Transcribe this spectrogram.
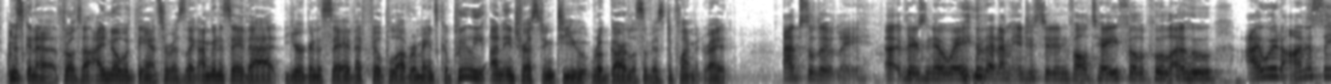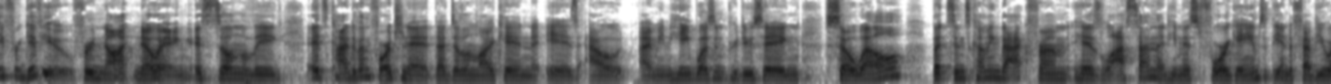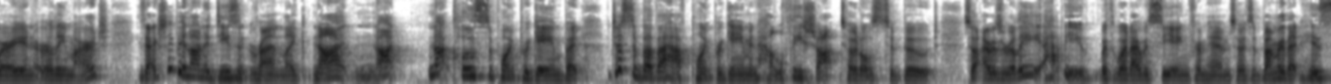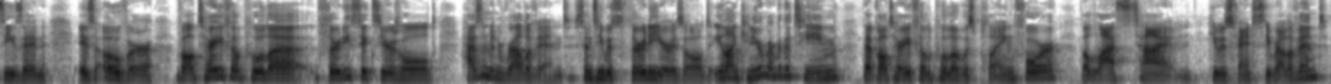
I'm just gonna throw this out. I know what the answer is. Like, I'm gonna say that you're gonna say that Phil remains completely uninteresting to you, regardless of his deployment, right? Absolutely. Uh, there's no way that I'm interested in Valtteri Filppula, who I would honestly forgive you for not knowing is still in the league. It's kind of unfortunate that Dylan Larkin is out. I mean, he wasn't producing so well, but since coming back from his last time that he missed four games at the end of February and early March, he's actually been on a decent run. Like, not, not not close to point per game, but just above a half point per game and healthy shot totals to boot. So I was really happy with what I was seeing from him. So it's a bummer that his season is over. Valtteri Filppula, 36 years old, hasn't been relevant since he was 30 years old. Elan, can you remember the team that Valtteri Filppula was playing for the last time he was fantasy relevant?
